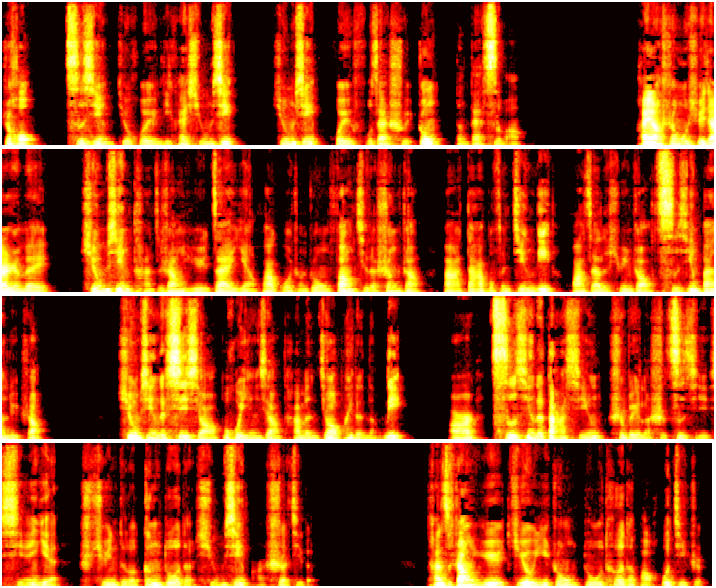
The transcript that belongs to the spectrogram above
之后，雌性就会离开雄性，雄性会浮在水中等待死亡。海洋生物学家认为，雄性毯子章鱼在演化过程中放弃了生长，把大部分精力花在了寻找雌性伴侣上。雄性的细小不会影响它们交配的能力，而雌性的大型是为了使自己显眼，寻得更多的雄性而设计的。毯子章鱼具有一种独特的保护机制。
